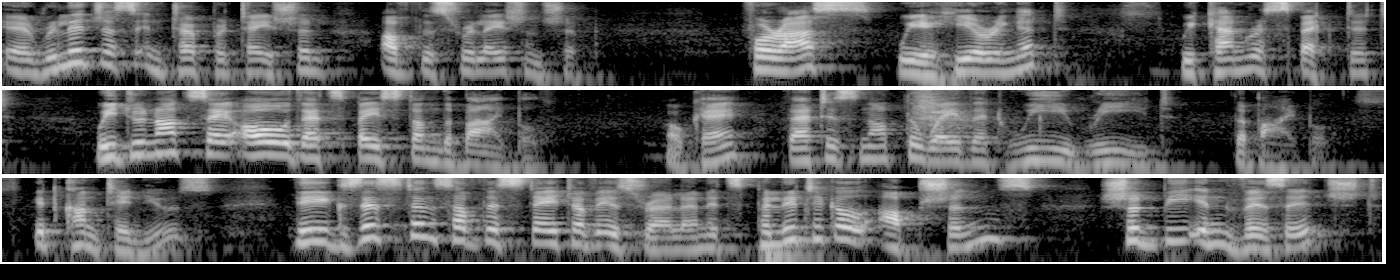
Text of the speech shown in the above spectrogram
eh, religious interpretation of this relationship. For us, we are hearing it, we can respect it. We do not say, oh, that's based on the Bible. Okay? That is not the way that we read the Bible. It continues The existence of the State of Israel and its political options should be envisaged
